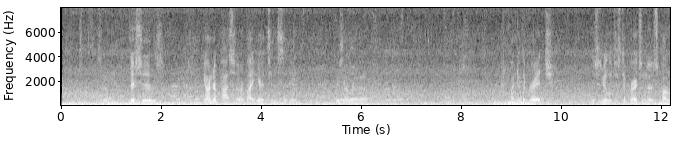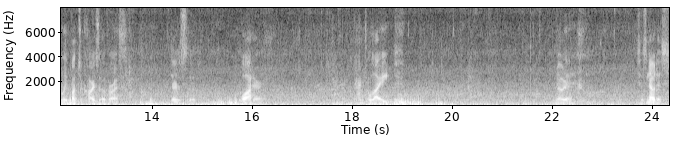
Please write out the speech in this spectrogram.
So, this is Yonder Pass over by here, Tin City. There's over the, under the bridge. This is really just a bridge and there's probably a bunch of cars over us. There's the water kinds of light. Notice. It says notice.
